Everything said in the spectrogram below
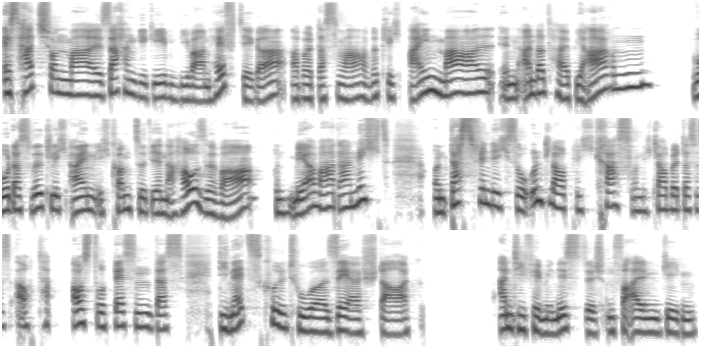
es hat schon mal Sachen gegeben, die waren heftiger, aber das war wirklich einmal in anderthalb Jahren wo das wirklich ein Ich komme zu dir nach Hause war und mehr war da nicht. Und das finde ich so unglaublich krass und ich glaube, das ist auch Ausdruck dessen, dass die Netzkultur sehr stark antifeministisch und vor allem gegen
